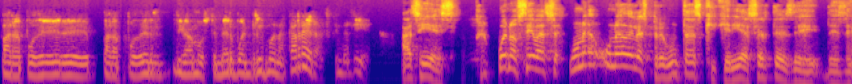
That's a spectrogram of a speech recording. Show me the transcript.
para poder, eh, para poder, digamos, tener buen ritmo en la carrera al fin del día. Así es. Bueno, Sebas, una, una de las preguntas que quería hacerte desde, desde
